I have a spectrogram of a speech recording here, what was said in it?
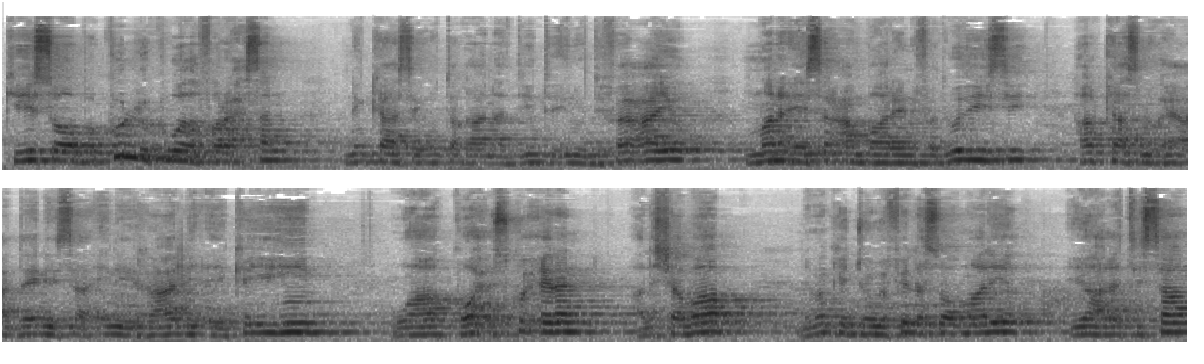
kii sooba kulli ku wada faraxsan. Ninkaasay u taqaanaa diinta inuu difaacayo mana aysan cambaarayn fadwadiisii. Halkaasna waxay caddaynaysaa inay raalli ay ka yihiin. Waa koox isku xiran al-shabaab nimanka jooga filla soomaaliya iyo al-ictisaam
